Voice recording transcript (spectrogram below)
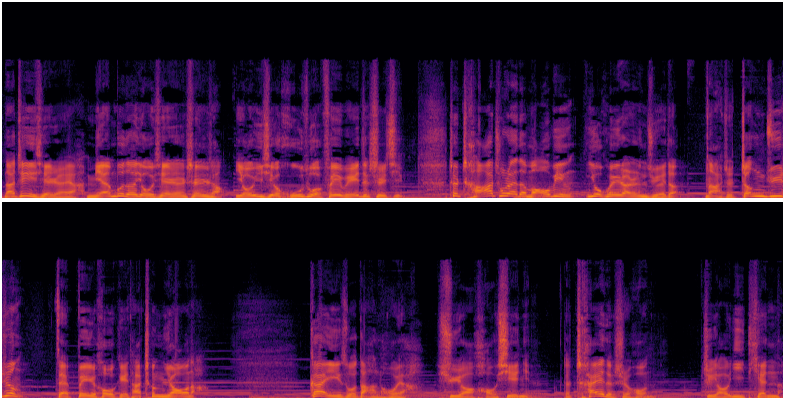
那这些人呀，免不得有些人身上有一些胡作非为的事情，这查出来的毛病又会让人觉得那是张居正在背后给他撑腰呢。盖一座大楼呀，需要好些年；这拆的时候呢，只要一天呢。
